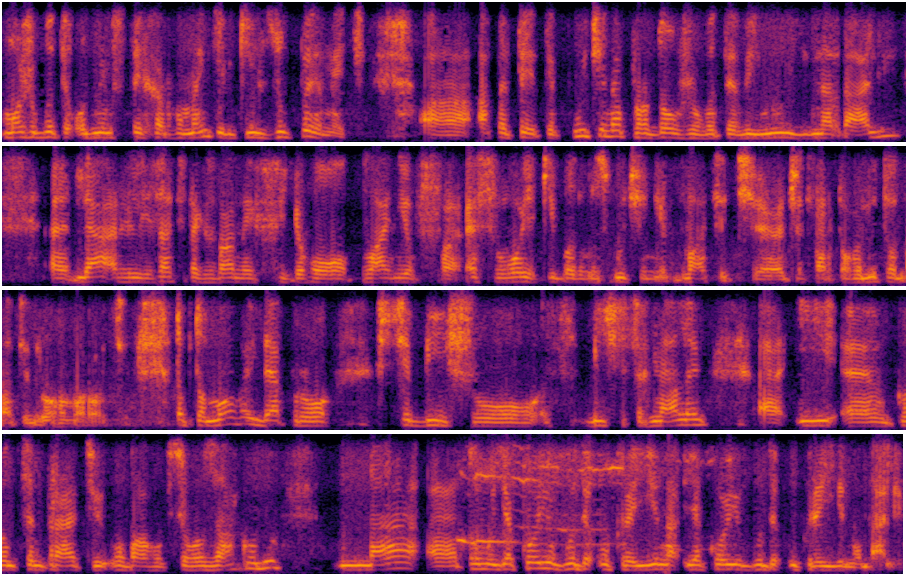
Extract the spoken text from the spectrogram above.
може бути одним з тих аргументів, який зупинить апетити Путіна продовжувати війну і надалі для реалізації так званих його планів СВО, які були озвучені в 24 лютого 2022 році. Тобто мова йде про ще більшу більші сигнали е, і е, концентрацію уваги всього заходу на е, тому, якою буде Україна, якою буде Україна далі.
